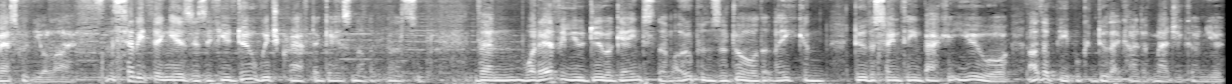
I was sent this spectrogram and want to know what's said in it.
mess with your life. The silly thing is, is if you do witchcraft against another person, then whatever you do against them opens a door that they can do the same thing back at you, or other people can do that kind of magic on you.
